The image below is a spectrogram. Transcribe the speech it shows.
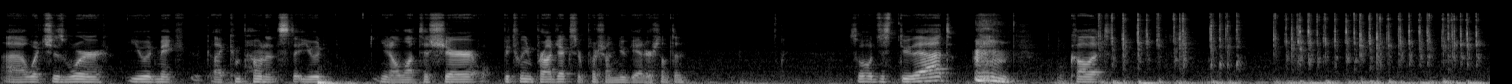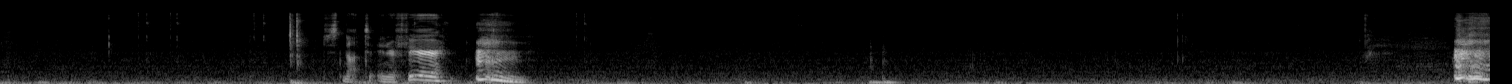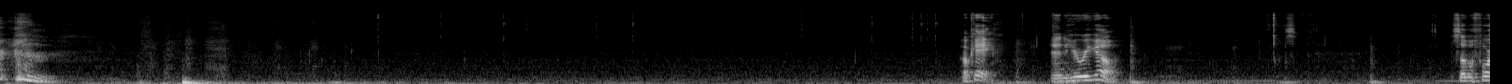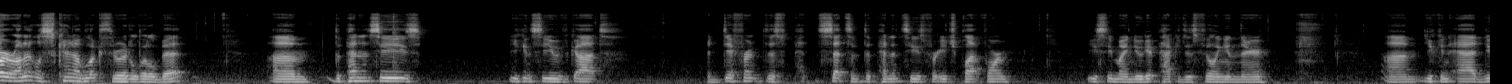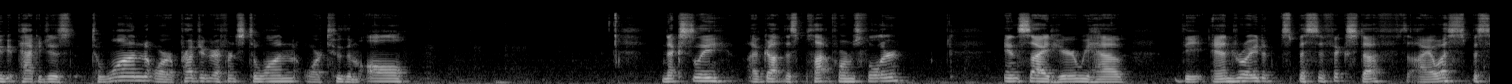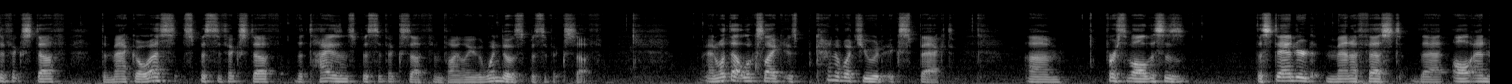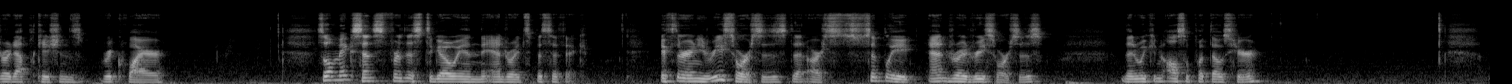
uh, which is where you would make like components that you would, you know, want to share between projects or push on NuGet or something. So we'll just do that. we'll call it not to interfere. Okay, and here we go. So before I run it, let's kind of look through it a little bit. Um, dependencies, you can see we've got a different sets of dependencies for each platform. You see my NuGet packages filling in there. Um, you can add NuGet packages to one or a project reference to one or to them all. Nextly, I've got this platforms folder. Inside here we have the Android specific stuff, the iOS specific stuff, the Mac OS specific stuff, the Tizen specific stuff, and finally the Windows specific stuff. And what that looks like is kind of what you would expect. Um, first of all, this is the standard manifest that all Android applications require. So it makes sense for this to go in the Android specific. If there are any resources that are simply Android resources, then we can also put those here.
